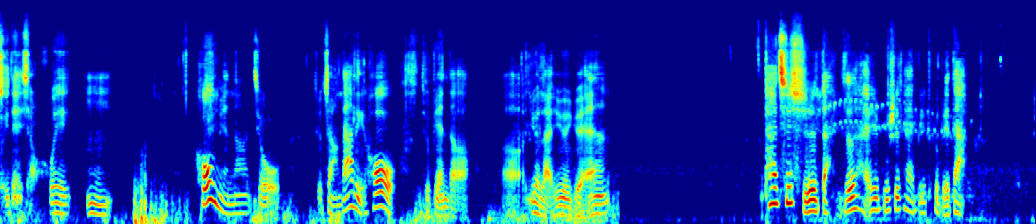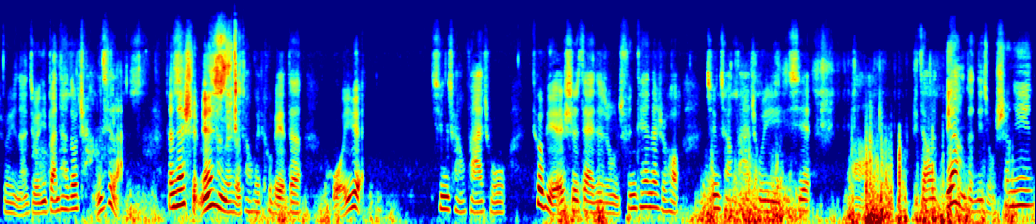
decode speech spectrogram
有一点小灰，嗯，后面呢就就长大了以后就变得呃越来越圆。它其实胆子还是不是特别特别大，所以呢就一般它都藏起来，但在水面上的时候它会特别的活跃。经常发出，特别是在这种春天的时候，经常发出一些啊比较亮的那种声音。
